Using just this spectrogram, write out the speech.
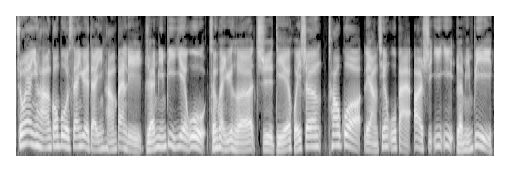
中央银行公布三月的银行办理人民币业务存款余额止跌回升，超过两千五百二十一亿人民币，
